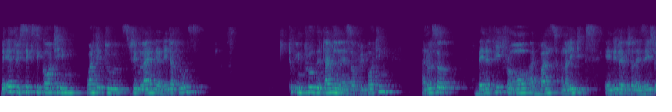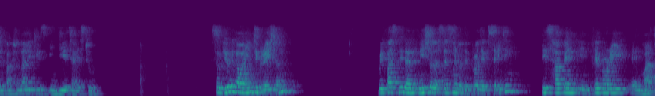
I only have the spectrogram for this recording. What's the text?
The A360 core team wanted to streamline their data flows, to improve the timeliness of reporting, and also benefit from more advanced analytics and data visualization functionalities in DHIS2. So during our integration, we first did an initial assessment of the project setting. This happened in February and March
